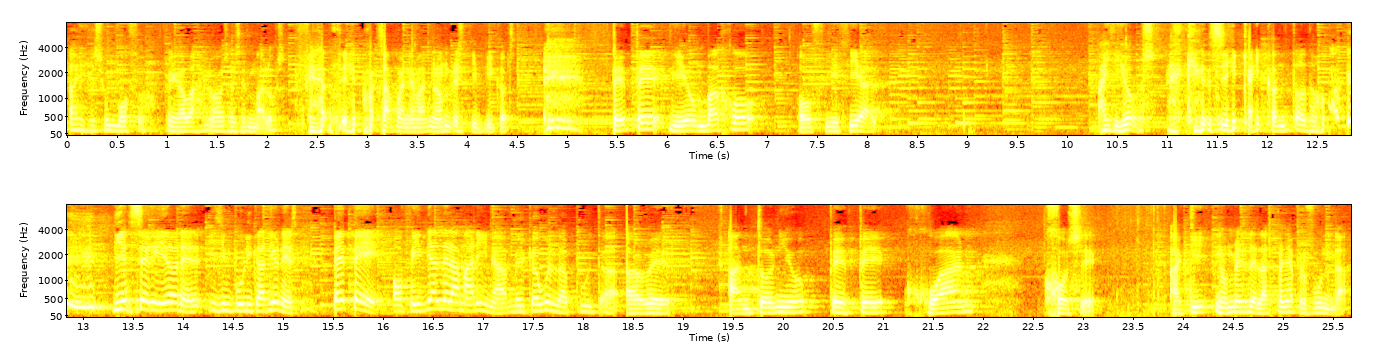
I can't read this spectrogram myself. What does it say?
Ay, es un mozo. Venga, va, no vamos a ser malos. Espérate, vamos a poner más nombres típicos. Pepe, guion bajo, oficial. Ay Dios, que sí, que hay con todo. 10 seguidores y sin publicaciones. Pepe, oficial de la Marina. Me cago en la puta. A ver, Antonio, Pepe, Juan, José. Aquí, nombres de la España profunda.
